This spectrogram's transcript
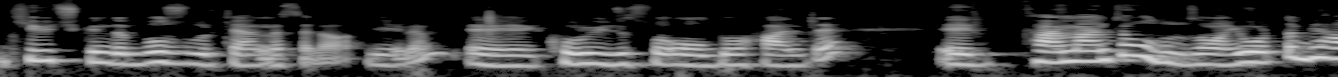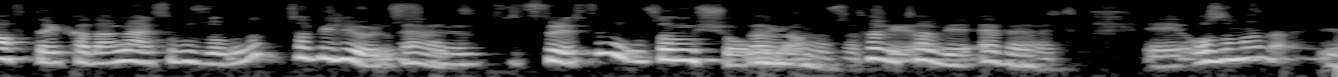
2-3 günde bozulurken mesela diyelim e, koruyucusu olduğu halde e, fermente olduğu zaman yoğurtta bir haftaya kadar neredeyse buzdolabında tutabiliyoruz. Evet. E, süresi uzamış oluyor. Ömrünü uzatıyor. Tabii tabii evet. Evet. E, o zaman e,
